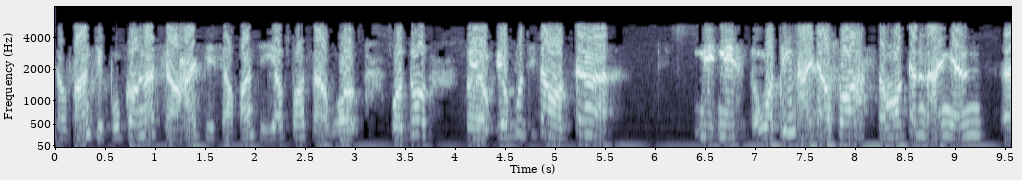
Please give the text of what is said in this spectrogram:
小房子不够，那小孩子小房子要多少？我我都呃又不知道我跟了。你你我听台长说什么跟男人呃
